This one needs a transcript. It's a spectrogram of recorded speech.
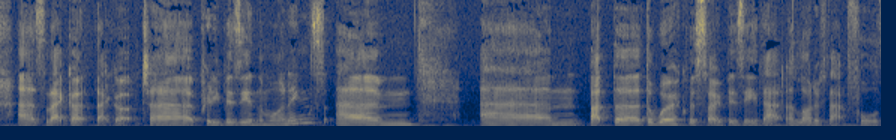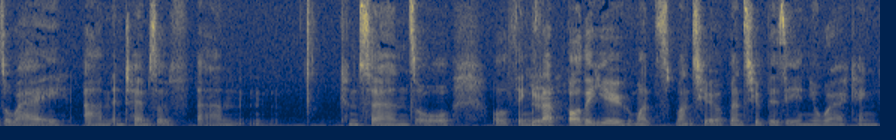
uh, so that got that got uh, pretty busy in the mornings. Um, but the the work was so busy that a lot of that falls away um, in terms of um, concerns or, or things Yeah. that bother you once once you're once you're busy and you're working.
